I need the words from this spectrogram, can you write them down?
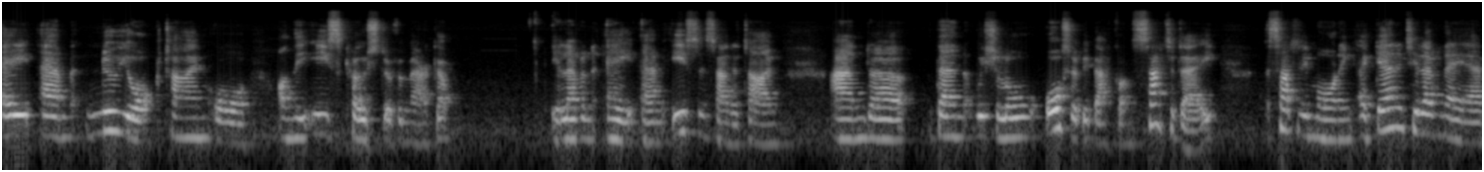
a.m. New York time or on the East Coast of America, 11 a.m. Eastern Standard Time. And uh, then we shall all also be back on Saturday, Saturday morning, again at 11 a.m.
